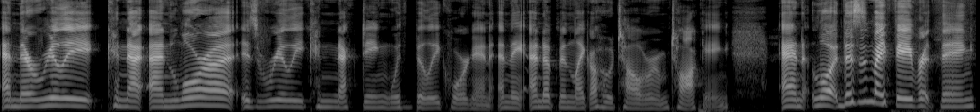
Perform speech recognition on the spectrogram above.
and they're really connect. And Laura is really connecting with Billy Corgan, and they end up in like a hotel room talking. And Laura, this is my favorite thing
